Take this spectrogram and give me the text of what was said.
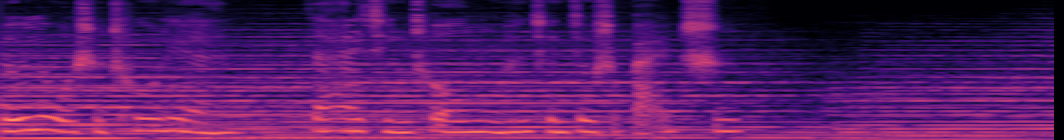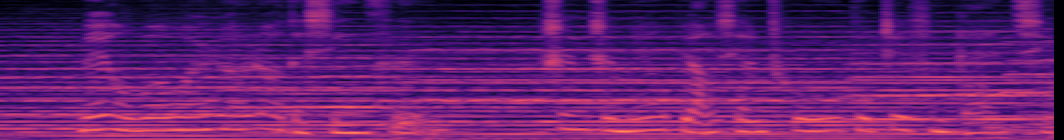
由于我是初恋，在爱情中完全就是白痴，没有弯弯绕绕的心思，甚至没有表现出对这份感情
